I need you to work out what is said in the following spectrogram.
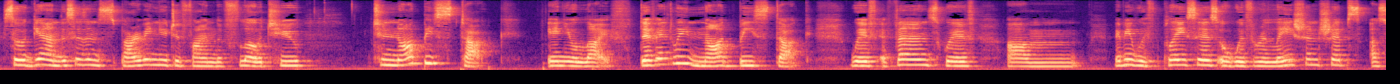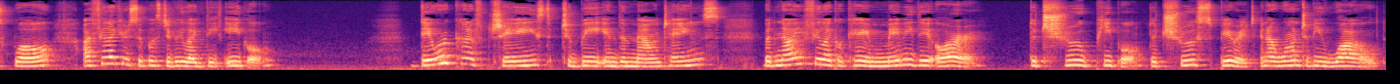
So again, this is inspiring you to find the flow to to not be stuck in your life. Definitely not be stuck with events, with um, maybe with places or with relationships as well. I feel like you're supposed to be like the eagle. They were kind of chased to be in the mountains, but now you feel like, okay, maybe they are the true people, the true spirit, and I want to be wild.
